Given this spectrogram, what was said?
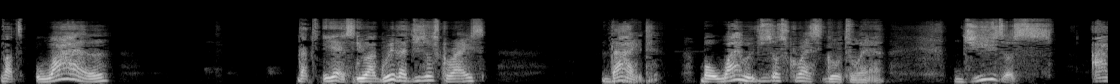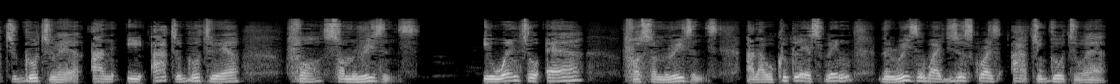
that while that yes, you agree that Jesus Christ died, but why will Jesus Christ go to hell? Jesus had to go to hell and he had to go to hell for some reasons. He went to hell for some reasons. And I will quickly explain the reason why Jesus Christ had to go to hell.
